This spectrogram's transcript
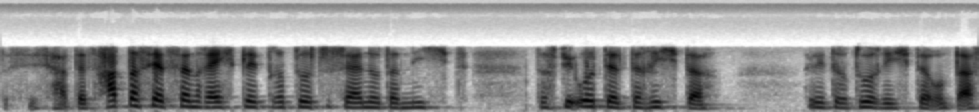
Das ist, hat, das, hat das jetzt ein Recht, Literatur zu sein oder nicht? Das beurteilt der Richter, der Literaturrichter. Und das,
